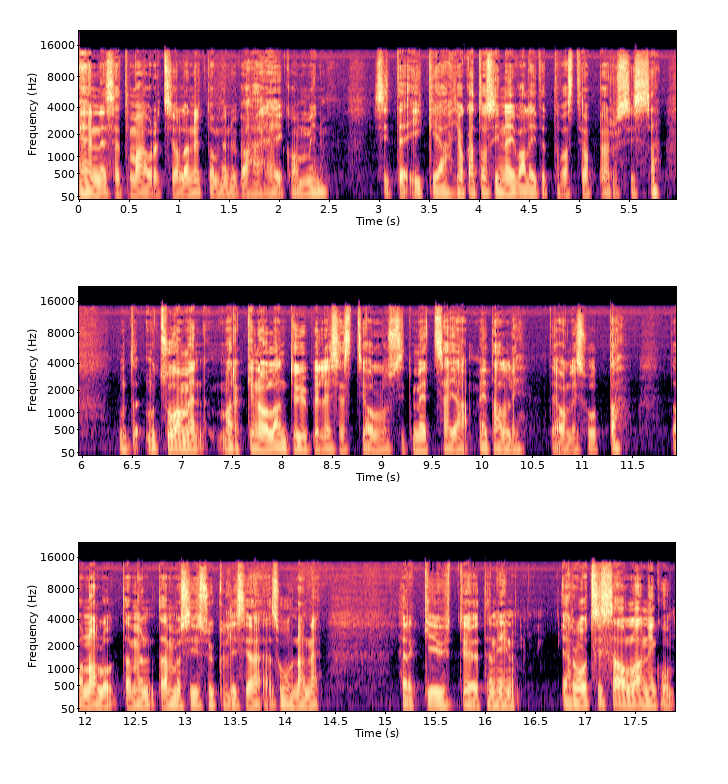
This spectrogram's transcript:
Henneset Maurits, jolla nyt on mennyt vähän heikommin. Sitten Ikea, joka tosin ei valitettavasti ole pörssissä – mutta mut Suomen markkinoilla on tyypillisesti ollut sit metsä- ja metalliteollisuutta. On ollut tämmöisiä syklisiä suhdanne herkkiä yhtiöitä. Niin, ja Ruotsissa ollaan niin kuin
